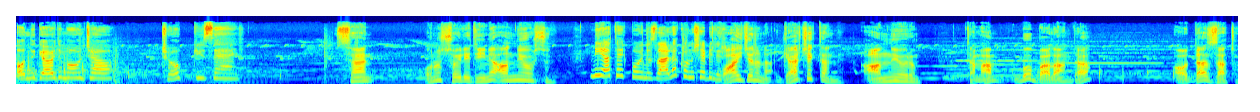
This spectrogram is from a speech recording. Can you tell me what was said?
Onu gördüm Onca. Çok güzel. Sen onun söylediğini anlıyorsun. Mia tek boynuzlarla konuşabilir. Vay canına, gerçekten mi? Anlıyorum. Tamam, bu Balanda, o da Zato.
